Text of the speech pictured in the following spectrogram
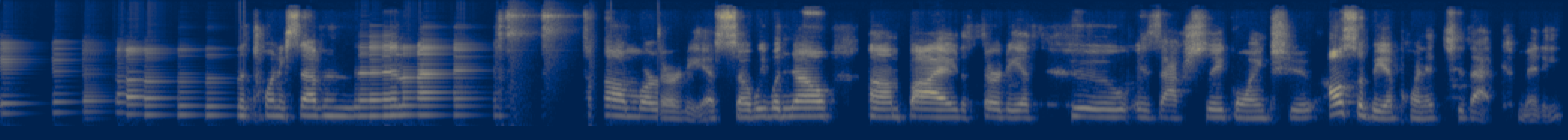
the 27th. Then I um, or 30th. So we would know um, by the 30th who is actually going to also be appointed to that committee.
